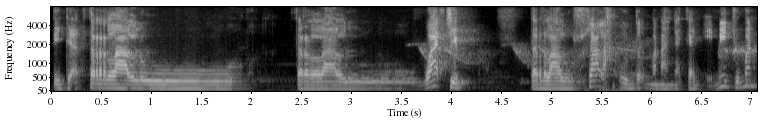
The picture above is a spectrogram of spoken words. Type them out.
tidak terlalu terlalu wajib terlalu salah untuk menanyakan ini. Cuman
